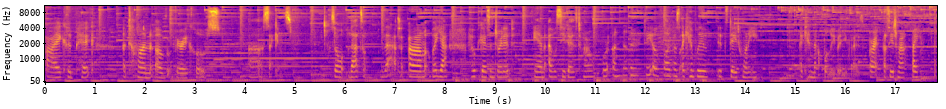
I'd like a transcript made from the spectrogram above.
I could pick a ton of very close uh, seconds. So that's that. Um, but yeah, I hope you guys enjoyed it, and I will see you guys tomorrow for another day of Vlogmas. I can't believe it's day 20. I cannot believe it, you guys. Alright, I'll see you tomorrow. Bye.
